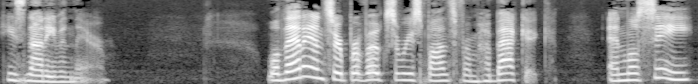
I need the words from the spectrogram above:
He's not even there. Well, that answer provokes a response from Habakkuk. And we'll see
